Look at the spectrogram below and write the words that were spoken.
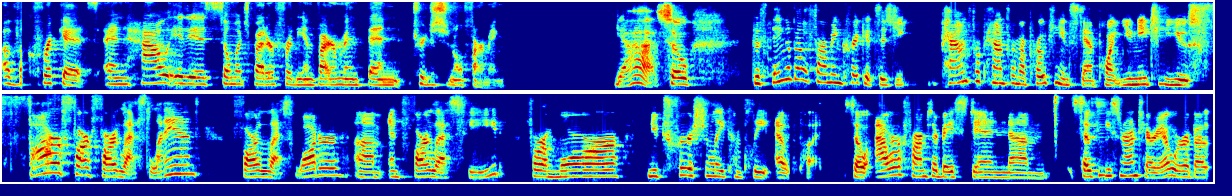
of crickets and how it is so much better for the environment than traditional farming. Yeah. So the thing about farming crickets is you pound for pound from a protein standpoint, you need to use far, far, far less land, far less water, um, and far less feed for a more nutritionally complete output. So our farms are based in um, southeastern Ontario. We're about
